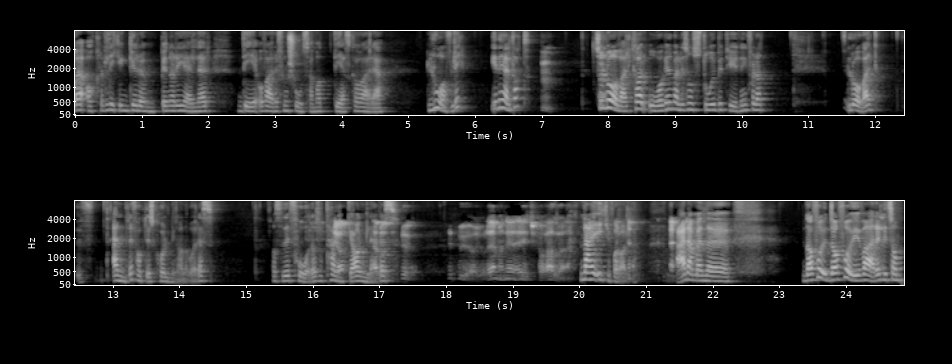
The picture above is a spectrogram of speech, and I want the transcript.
Og jeg er akkurat like grumpy når det gjelder det å være funksjonshemma, at det skal være lovlig i det hele tatt. Mm. Så lovverket har òg en veldig sånn stor betydning, for at lovverk endrer faktisk holdningene våre. Altså Det får oss å tenke ja, annerledes. Det bør, det bør jo det, men det er ikke for alle. Nei, ikke for alle. Nei, nei, men uh, da får, da får, vi være litt sånn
